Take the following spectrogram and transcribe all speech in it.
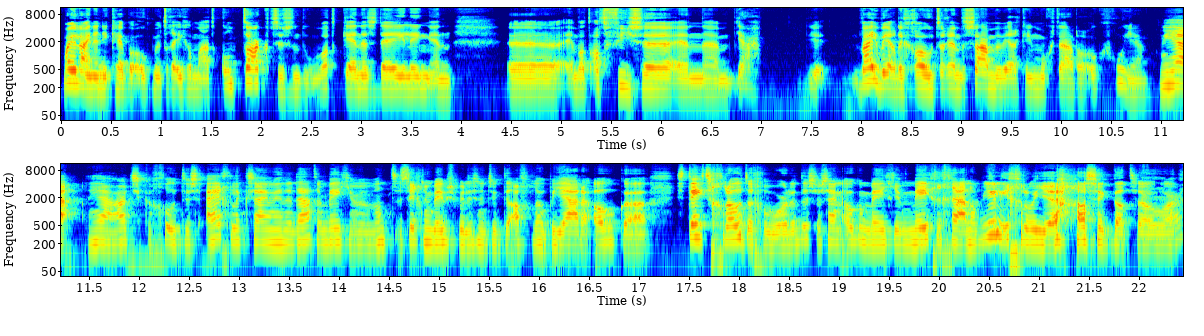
Marjolein en ik hebben ook met regelmaat contact. Dus dan doen we wat kennisdeling en, uh, en wat adviezen. En uh, ja, wij werden groter en de samenwerking mocht daardoor ook groeien. Ja, ja, hartstikke goed. Dus eigenlijk zijn we inderdaad een beetje, want Stichting Babyspullen is natuurlijk de afgelopen jaren ook uh, steeds groter geworden. Dus we zijn ook een beetje meegegaan op jullie groeien, als ik dat zo hoor.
